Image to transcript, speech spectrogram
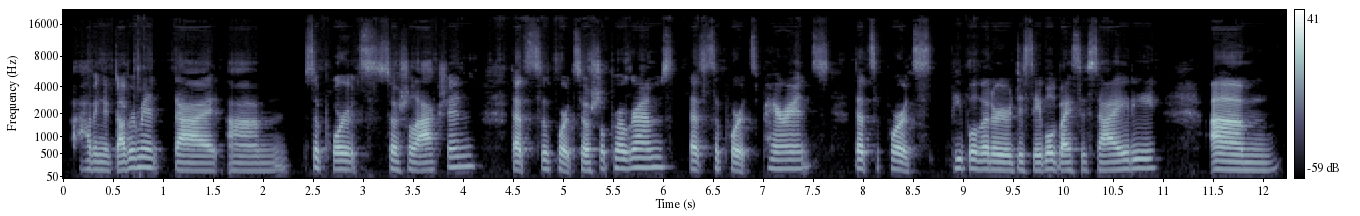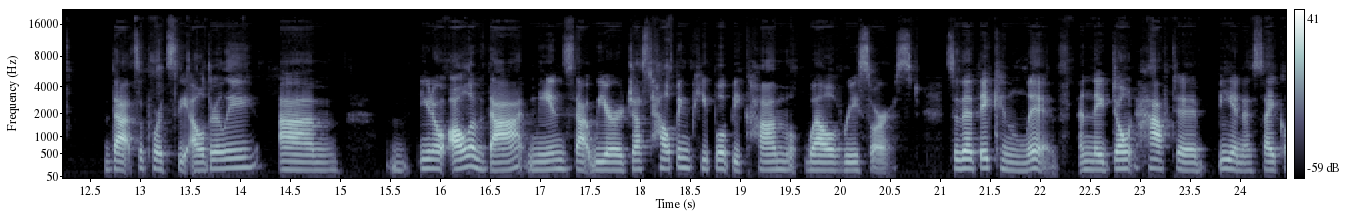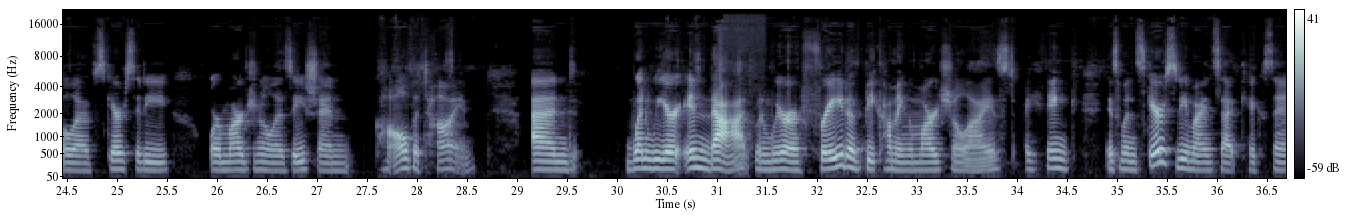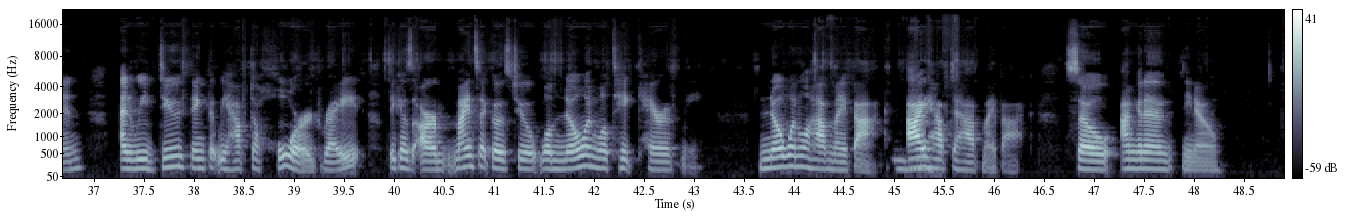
having a government that um, supports social action, that supports social programs, that supports parents, that supports people that are disabled by society, um, that supports the elderly. Um, you know, all of that means that we are just helping people become well resourced so that they can live and they don't have to be in a cycle of scarcity or marginalization all the time. And when we are in that, when we're afraid of becoming marginalized, I think is when scarcity mindset kicks in. And we do think that we have to hoard, right? Because our mindset goes to, well, no one will take care of me. No one will have my back. Mm-hmm. I have to have my back. So I'm going to, you know,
